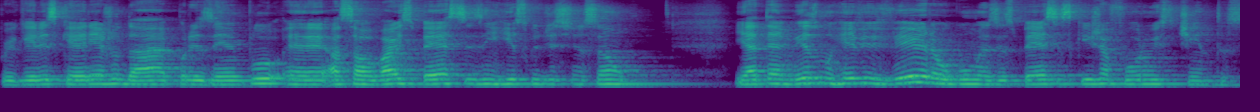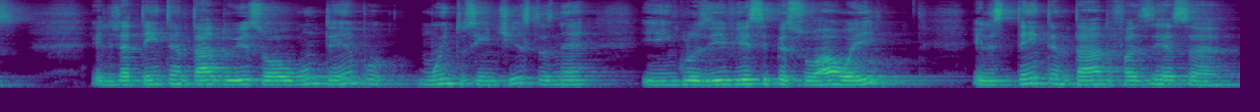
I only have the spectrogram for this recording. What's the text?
porque eles querem ajudar, por exemplo, é, a salvar espécies em risco de extinção e até mesmo reviver algumas espécies que já foram extintas. Eles já têm tentado isso há algum tempo, muitos cientistas, né? E inclusive esse pessoal aí, eles têm tentado fazer essa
